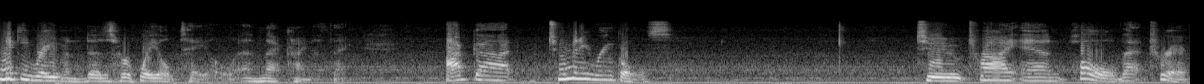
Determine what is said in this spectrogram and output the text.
Nikki Raven does her whale tail and that kind of thing. I've got too many wrinkles to try and pull that trick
